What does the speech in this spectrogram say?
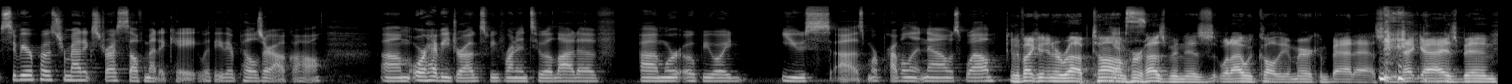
severe post traumatic stress self medicate with either pills or alcohol um, or heavy drugs. We've run into a lot of uh, more opioid use uh, is more prevalent now as well. And if I can interrupt, Tom, Yes. her husband is what I would call the American badass. I mean, that guy has been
